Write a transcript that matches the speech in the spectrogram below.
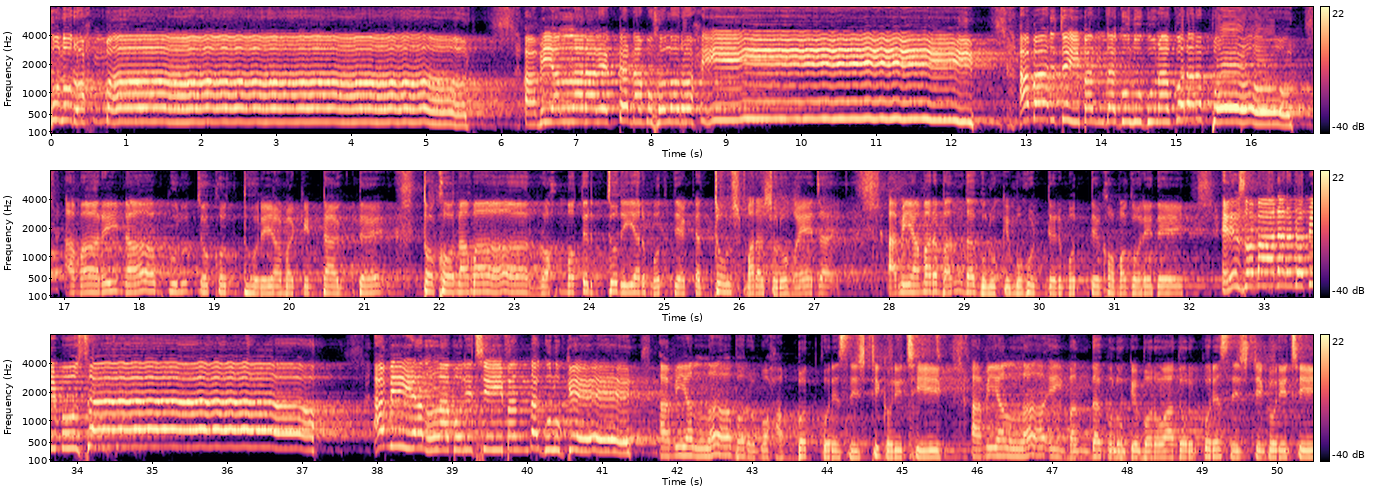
হলো রহমান। আমি আল্লাহর আর একটা নাম হলো রহিম। আমার যেই বান্দাগুলো গুণা করার পর, আমার এই নামগুলো যখন ধরে আমাকে ডাক দেয়, তখন আমার রহমতের জরিয়ার মধ্যে একটা জোশ মারা শুরু হয়ে যায়। আমি আমার বান্দাগুলোকে মুহূর্তের মধ্যে ক্ষমা করে দেই। এরে জমানার নবী মুসা, আমি আল্লাহ বলেছি বান্দাগুলোকে, আমি আল্লাহ বড় মোহাব্বত করে সৃষ্টি করেছি। আমি আল্লাহ এই বান্দাগুলোকে বড় আদর করে সৃষ্টি করেছি।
